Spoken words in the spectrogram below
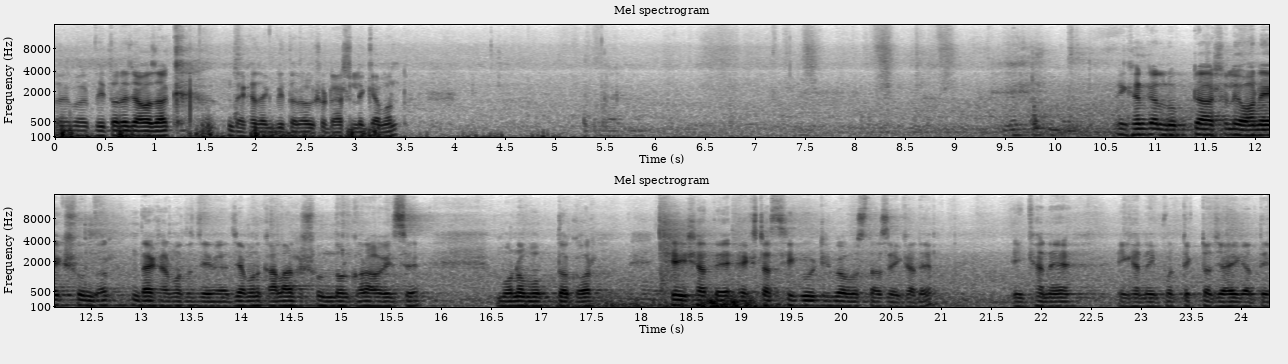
তো এবার ভিতরে যাওয়া যাক, দেখা যাক ভিতরে অংশটা আসলে কেমন। এখানকার লুকটা আসলে অনেক সুন্দর, দেখার মতো যে, যেমন কালার সুন্দর করা হয়েছে, মনোমুগ্ধকর। সেই সাথে এক্সট্রা সিকিউরিটির ব্যবস্থা আছে এখানে। এইখানে এখানে প্রত্যেকটা জায়গাতে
